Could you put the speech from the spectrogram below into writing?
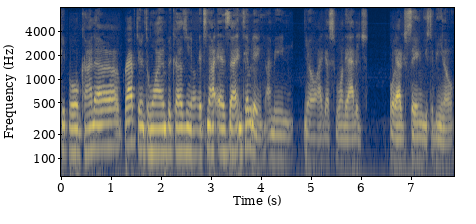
people kind of gravitate into wine because you know it's not as uh, intimidating. I mean, you know, I guess one of the adage, old adage saying used to be, you know,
